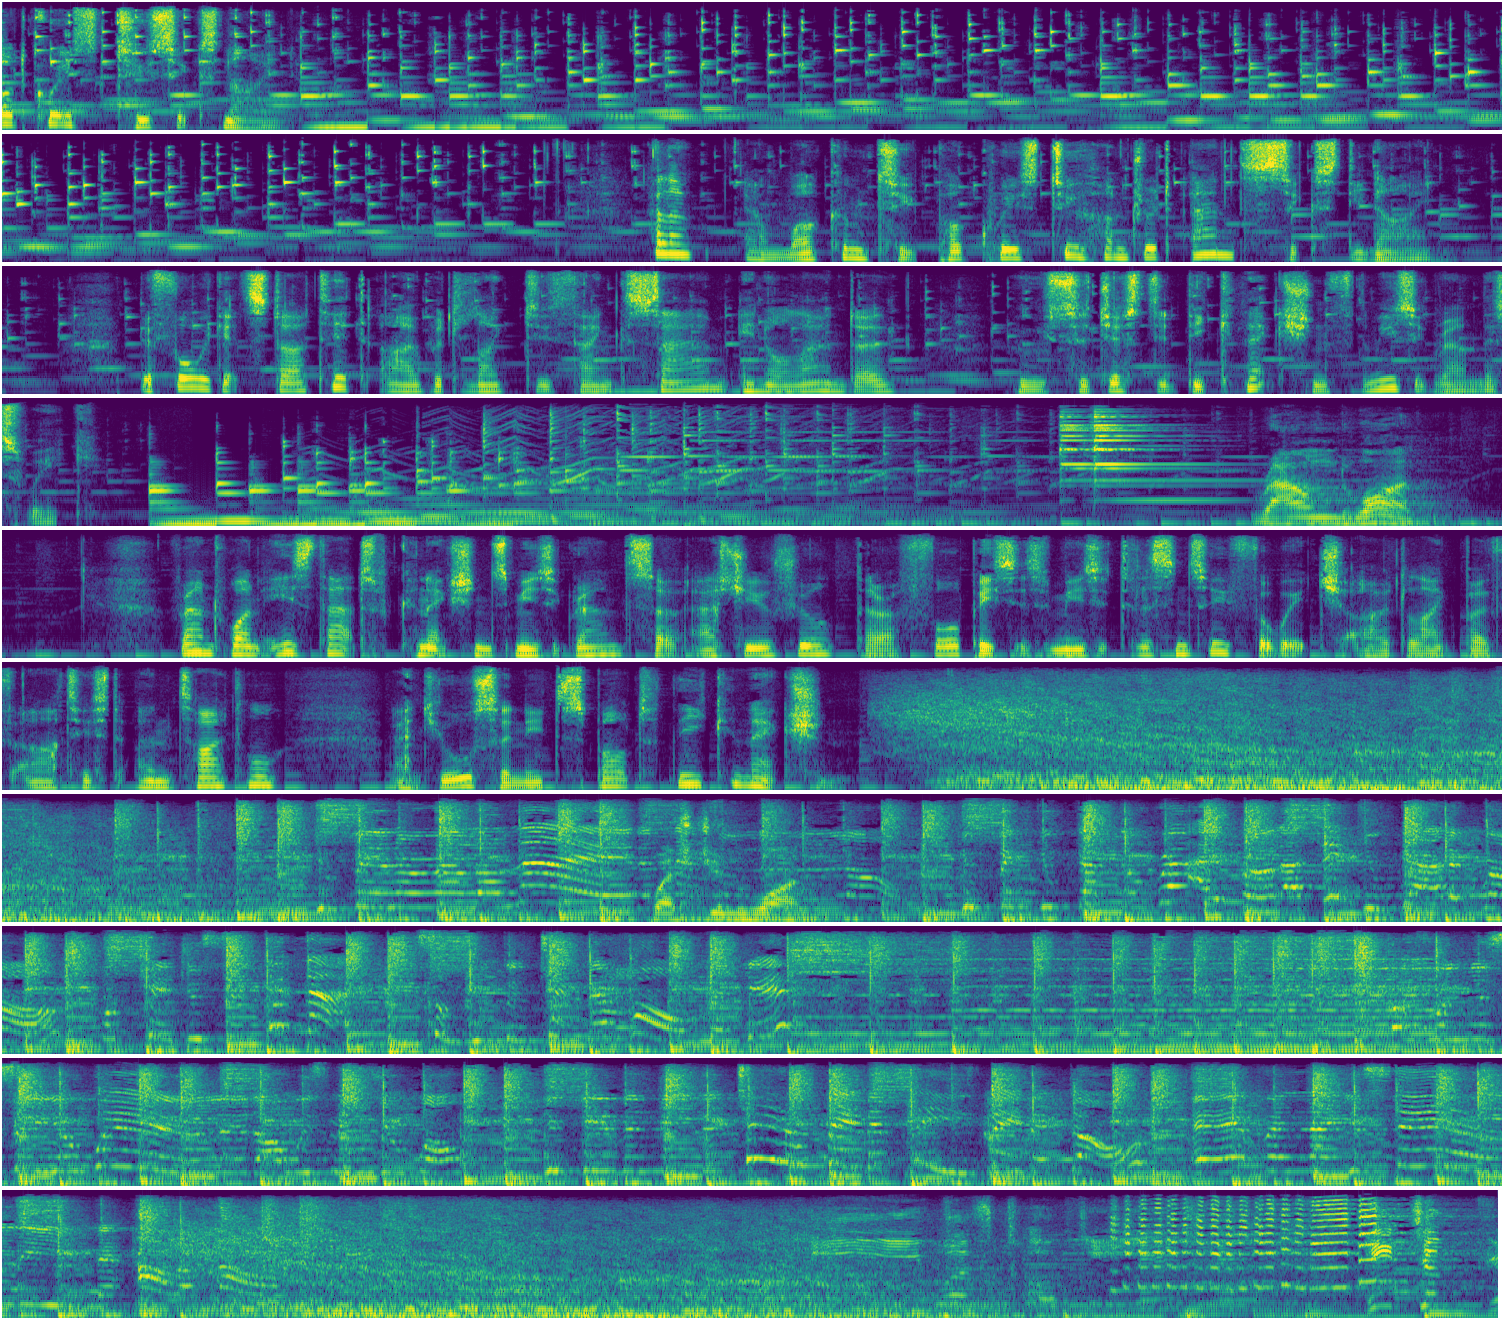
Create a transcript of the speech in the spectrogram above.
Podquiz 269. Hello and welcome to Podquiz 269. Before we get started, I would like to thank Sam in Orlando who suggested the connection for the music round this week. Round 1. Round one is that connections music round, so as usual, there are four pieces of music to listen to for which I would like both artist and title, and you also need to spot the connection. Question 1.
